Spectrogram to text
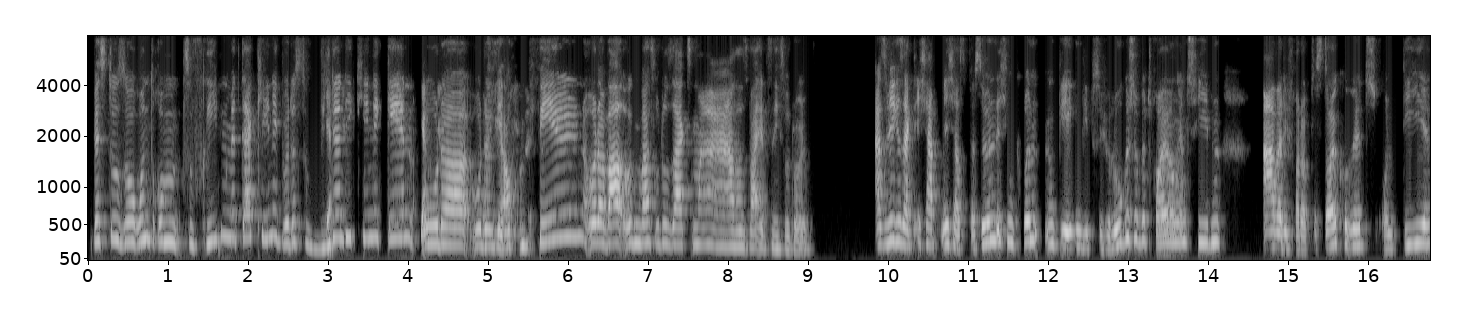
Bist du so rundrum zufrieden mit der Klinik? Würdest du wieder ja. in die Klinik gehen ja. oder, oder sie auch empfehlen? Oder war irgendwas, wo du sagst, na, das war jetzt nicht so doll? Also wie gesagt, ich habe mich aus persönlichen Gründen gegen die psychologische Betreuung entschieden, aber die Frau Dr. Stojkovic und die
